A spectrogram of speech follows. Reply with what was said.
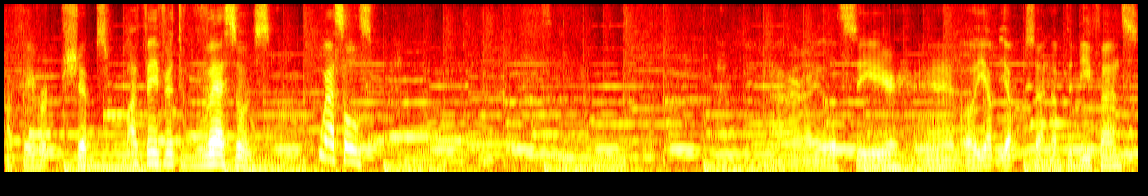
My favorite ships. My favorite vessels. Vessels. Alright, let's see here. And, oh, yep, yep, setting up the defense.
